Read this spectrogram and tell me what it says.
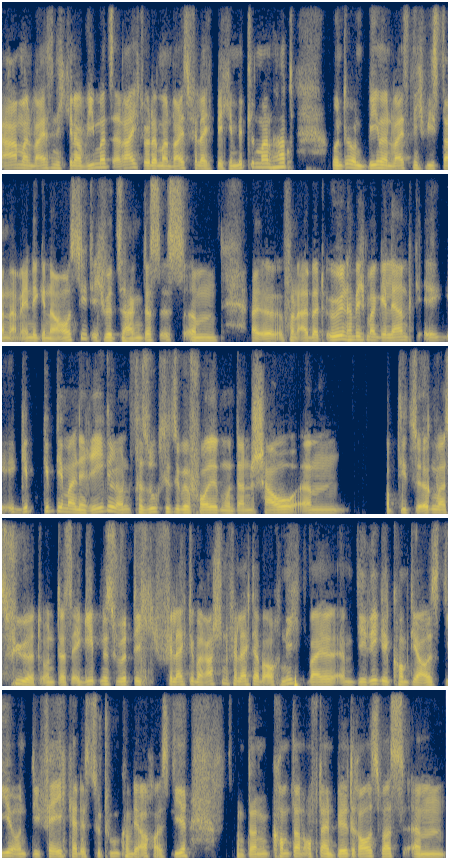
A, man weiß nicht genau, wie man es erreicht, oder man weiß vielleicht, welche Mittel man hat und, und B, man weiß nicht, wie es dann am Ende genau aussieht. Ich würde sagen, das ist ähm, äh, von Albert Oehlen habe ich mal gelernt, äh, gib, gib dir mal eine Regel und versuch sie zu befolgen und dann schau, ähm, ob die zu irgendwas führt. Und das Ergebnis wird dich vielleicht überraschen, vielleicht aber auch nicht, weil ähm, die Regel kommt ja aus dir und die Fähigkeit, es zu tun, kommt ja auch aus dir. Und dann kommt dann oft ein Bild raus, was ähm,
